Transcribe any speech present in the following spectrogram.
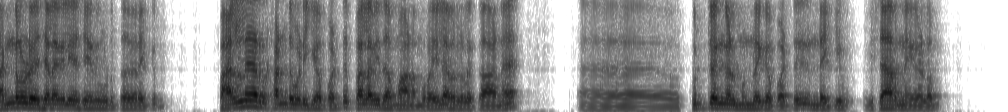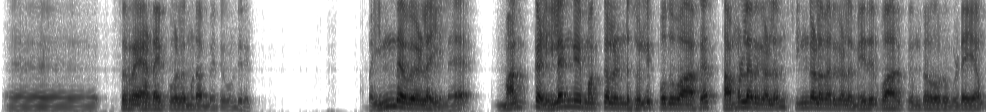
தங்களுடைய செலவிலேயே செய்து கொடுத்த வரைக்கும் பலர் கண்டுபிடிக்கப்பட்டு பல விதமான முறையில் அவர்களுக்கான குற்றங்கள் முன்வைக்கப்பட்டு இன்றைக்கு விசாரணைகளும் சிறை அடைப்புகளும் இடம்பெற்று கொண்டிருக்கு. அப்போ இந்த வேளையில் மக்கள் இலங்கை மக்கள் என்று சொல்லி பொதுவாக தமிழர்களும் சிங்களவர்களும் எதிர்பார்க்கின்ற ஒரு விடயம்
